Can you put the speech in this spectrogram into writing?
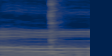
Um,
